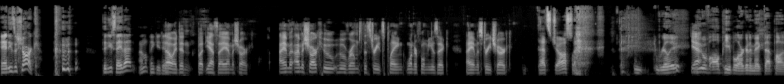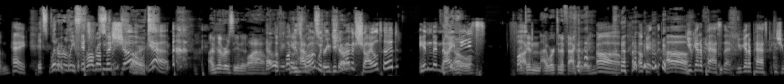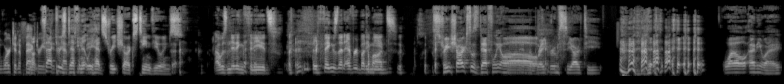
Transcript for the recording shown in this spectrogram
And he's a shark. did you say that? I don't think you did. No, I didn't. But yes, I am a shark. I am. I'm a shark who who roams the streets playing wonderful music. I am a street shark. That's Jocelyn. Really? Yeah. You of all people are going to make that pun. Hey, it's literally from, it's from the show. Sharks. Yeah. I've never seen it. Wow. How the have you fuck is seen wrong with you? Street Did you have a childhood in the nineties? Fuck. I didn't. I worked in a factory. Oh, okay. Oh, You get a pass then. You get a pass because you worked in a factory. and didn't factories definitely had Street Sharks team viewings. I was knitting thneeds. They're things that everybody Come on. Needs. Street Sharks was definitely on in Oh, the break okay. room CRT. Well, anyway,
